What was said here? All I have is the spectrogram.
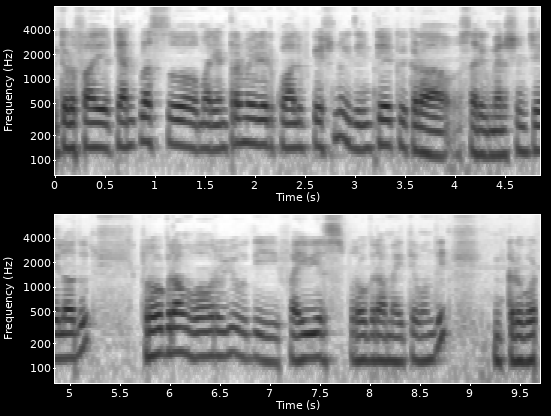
ఇక్కడ ఫైవ్ టెన్ ప్లస్ మరి ఇంటర్మీడియట్ క్వాలిఫికేషన్ ఇది ఇంటేక్ ఇక్కడ సరిగ్గా మెన్షన్ చేయలేదు. ప్రోగ్రామ్ ఓవర్ వ్యూ ఇది ఫైవ్ ఇయర్స్ ప్రోగ్రామ్ అయితే ఉంది. ఇక్కడ కూడా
